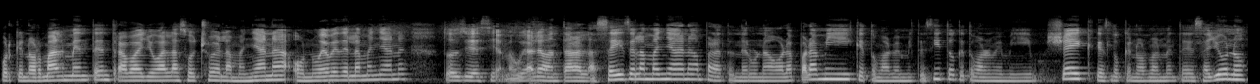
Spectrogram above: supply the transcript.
porque normalmente entraba yo a las 8 de la mañana o 9 de la mañana. Entonces yo decía, me voy a levantar a las 6 de la mañana para tener una hora para mí, que tomarme mi tecito, que tomarme mi shake, que es lo que normalmente desayuno.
